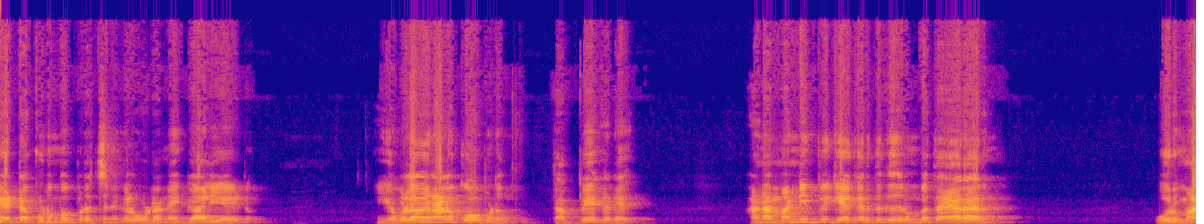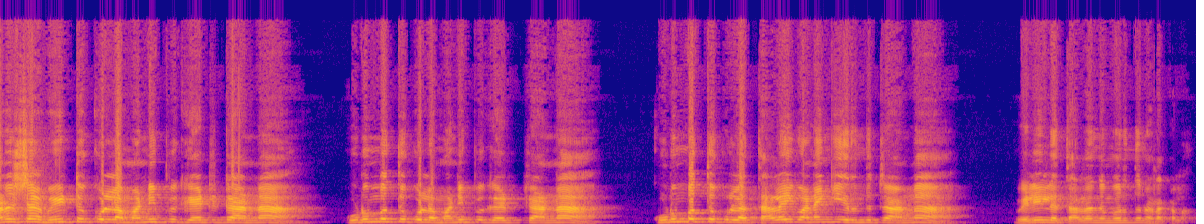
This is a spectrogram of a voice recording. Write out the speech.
கேட்டால் குடும்ப பிரச்சனைகள் உடனே காலியாயிடும். எவ்வளோ வேணாலும் கோவப்படுங்க தப்பே கிடையாது. ஆனால் மன்னிப்பு கேட்கறதுக்கு ரொம்ப தயாராக இருங்க ஒரு மனுஷன் வீட்டுக்குள்ளே மன்னிப்பு கேட்டுட்டான்னா குடும்பத்துக்குள்ளே மன்னிப்பு கேட்டுட்டான்னா குடும்பத்துக்குள்ளே தலை வணங்கி இருந்துட்டான்னா வெளியில் தலை நிமிர்ந்து நடக்கலாம்.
